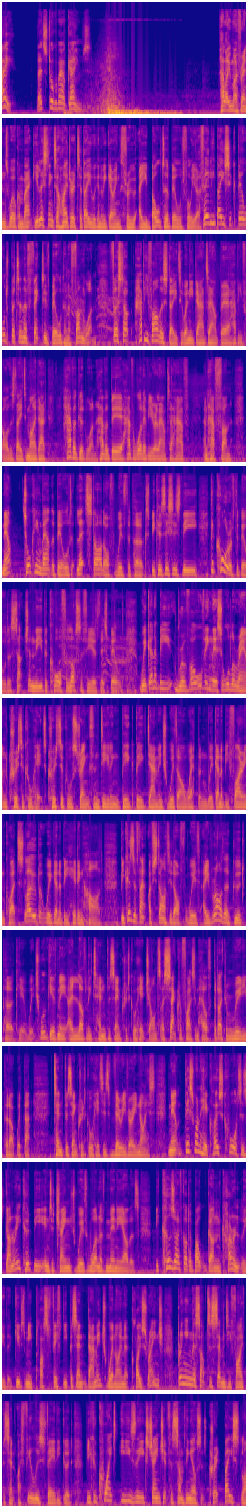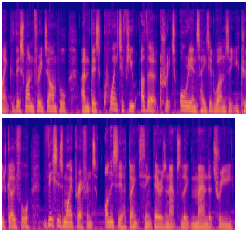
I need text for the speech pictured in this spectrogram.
Hey, let's talk about games. Hello my friends, welcome back. You're listening to Hydra. Today we're going to be going through a bolter build for you. A fairly basic build, but an effective build and a fun one. First up, happy Father's Day to any dads out there. Happy Father's Day to my dad. Have a good one. Have a beer, have whatever you're allowed to have, and have fun. Now, talking about the build, let's start off with the perks because this is the the core of the build as such and the the core philosophy of this build. We're going to be revolving this all around critical hit, critical strength and dealing big big damage with our weapon. We're going to be firing quite slow but we're going to be hitting hard. Because of that I've started off with a rather good perk here which will give me a lovely 10% critical hit chance. I sacrifice some health but I can really put up with that. 10% critical hit is very very nice. Now this one here, close quarters gunnery, could be interchanged with one of many others. Because I've got a bolt gun currently that gives me plus 50% damage when I'm at close range, bringing this up to 75% I feel is fairly good. But you could quite easily exchange it for something else that's crit based, like this one for example, and there's quite a few other crit orientated ones that you could go for. This is my preference. Honestly, I don't think there is an absolute mandatory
